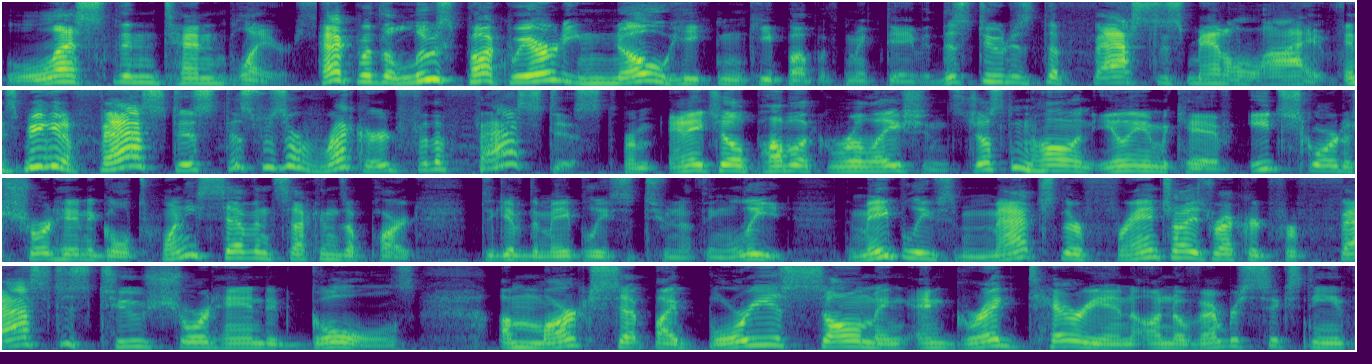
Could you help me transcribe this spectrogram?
less than 10 players. Heck, with a loose puck, we already know he can keep up with McDavid. This dude is the fastest man alive. And speaking of fastest, this was a record for the fastest. From NHL Public Relations, Justin Holl and Ilya Mikheyev each scored a shorthanded goal 27 seconds apart to give the Maple Leafs a 2-0 lead. The Maple Leafs matched their franchise record for fastest two shorthanded goals, a mark set by Borje Salming and Greg Terrion on November 16th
